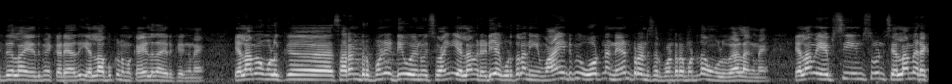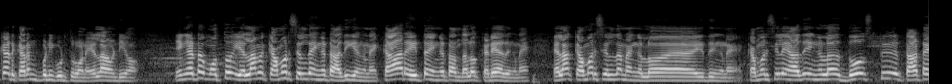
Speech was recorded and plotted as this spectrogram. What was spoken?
இதெல்லாம் எதுவுமே கிடையாது. எல்லா புக்கும் நம்ம கையில் தான் இருக்குங்கண்ணே. எல்லாமே உங்களுக்கு சரண்டர் பண்ணி டிஒயின் வச்சு வாங்கி எல்லாமே ரெடியாக கொடுத்தலாம். நீங்கள் வாங்கிட்டு போய் ஓட்டினா நேம் ட்ரான்ஸ்ஃபர் பண்ணுற மட்டும் தான் உங்களுக்கு வேலைங்கண்ணே. எல்லாமே எஃப்சி இன்சூரன்ஸ் எல்லாமே ரெக்கார்டு கரண்ட் பண்ணி கொடுத்துருவானே எல்லா வண்டியும். எங்கிட்ட மொத்தம் எல்லாமே கமர்ஷியல் தான் எங்கிட்ட அதிகங்கண்ணே. கார் ஐட்டம் எங்கிட்ட அந்தளவுக்கு கிடையாதுங்கண்ணே. எல்லாம் கமர்ஷியல் தான் நாங்கள் இதுங்கண்ணே. கமர்ஷியல் அது எங்களை தோஸ்து டாடா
